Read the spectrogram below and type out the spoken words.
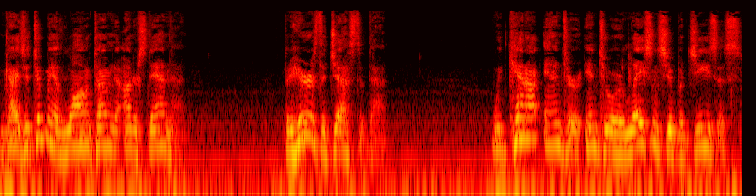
And guys, it took me a long time to understand that. But here's the gist of that. We cannot enter into a relationship with Jesus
